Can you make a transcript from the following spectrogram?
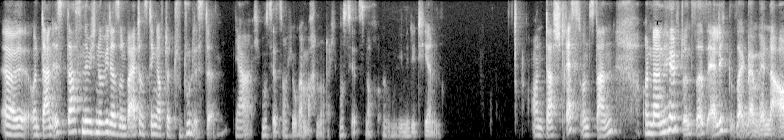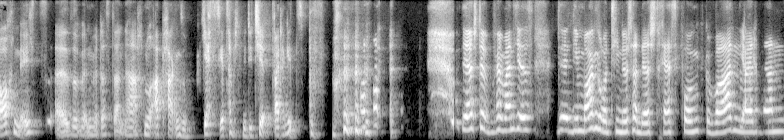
Äh, und dann ist das nämlich nur wieder so ein weiteres Ding auf der To-Do-Liste. Ja, ich muss jetzt noch Yoga machen oder ich muss jetzt noch irgendwie meditieren. Und das stresst uns dann. Und dann hilft uns das ehrlich gesagt am Ende auch nichts. Also wenn wir das danach nur abhaken, so, yes, jetzt habe ich meditiert, weiter geht's. Ja, stimmt. Für manche ist die Morgenroutine schon der Stresspunkt geworden, ja. weil du dann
